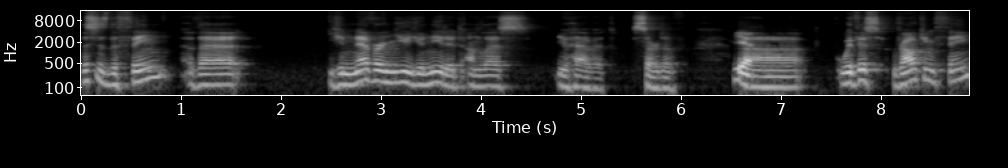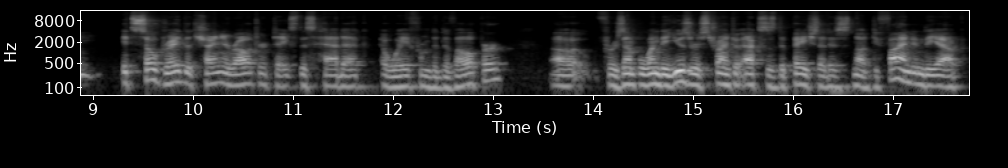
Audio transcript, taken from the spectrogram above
this is the thing that you never knew you needed unless you have it, sort of. Yeah. Uh, with this routing thing, it's so great that Shiny Router takes this headache away from the developer. Uh, for example, when the user is trying to access the page that is not defined in the app,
